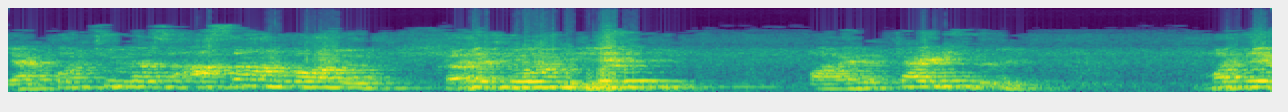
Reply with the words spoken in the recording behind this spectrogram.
या पंचवीस वर्ष असं अनुभव आलं खरं जीवन हे बाहेर काहीच नाही. म्हणजे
